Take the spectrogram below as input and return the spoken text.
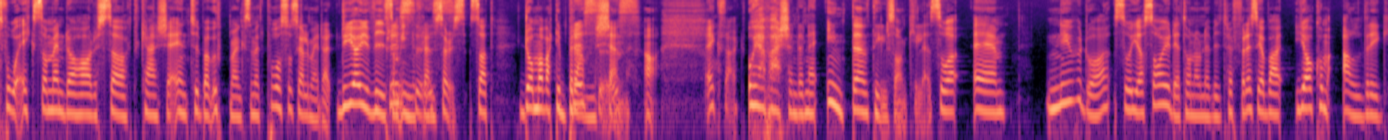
två ex som ändå har sökt kanske en typ av uppmärksamhet på sociala medier. Det gör ju vi Precis. som influencers. Så att de har varit i branschen. Ja. Exakt. Och jag bara kände, nej inte en till sån kille. Så eh, nu då, så jag sa ju det till honom när vi träffades, jag bara, jag kommer aldrig,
